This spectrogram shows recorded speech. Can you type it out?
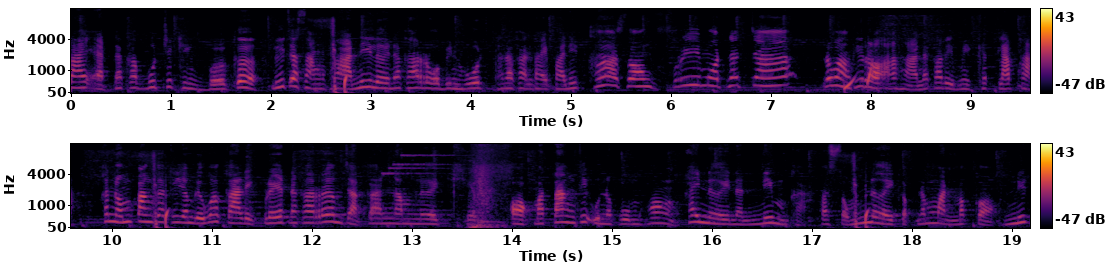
Line แอดนะคะ Butcher King Burger หรือจะสั่งผ่านนี่เลยนะคะโรบิน o ูดธนาคารไทยพาณิชย์ค่าซองฟรีหมดนะจ๊ะ ระหว่างที่รออาหารนะคะริบมีเคล็ดลับค่ะ ขนมปังกระเทียมหรือว่ากาลิกเบรดนะคะ เริ่มจากการนำเนยเค็มออกมาตั้งที่อุณหภูมิห้องให้เนยนั้นนิ่มค่ะ ผสมเนยกับน้ำมันมะกอกนิด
